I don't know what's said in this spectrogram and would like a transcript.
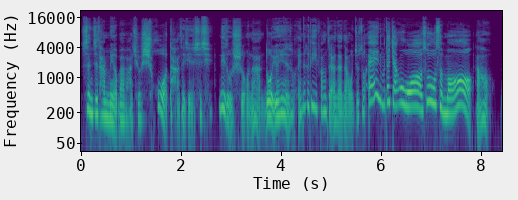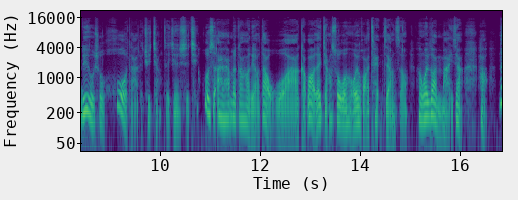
甚至他没有办法去豁达这件事情。例如说，那如果远远的说，哎，那个地方怎样怎样怎样，我就说，哎，你们在讲我，说我什么？然后。例如说，豁达的去讲这件事情，或者是哎，他们刚好聊到我啊，搞不好在讲说我很会花钱这样子哦，很会乱买这样。好，那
